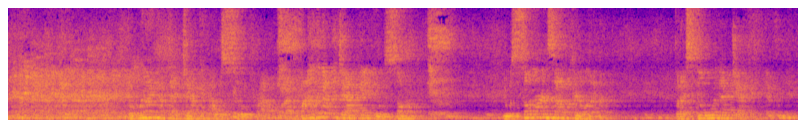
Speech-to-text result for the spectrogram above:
but when I jacket, I was so proud. When I finally got the jacket, it was summer. It was summer in South Carolina. But I still wore that jacket every day.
